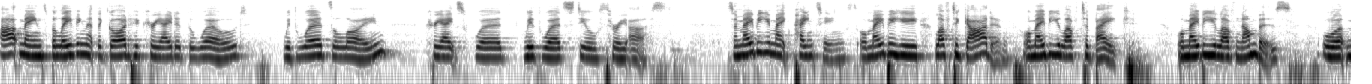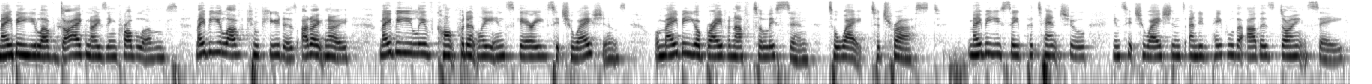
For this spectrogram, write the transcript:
Art means believing that the God who created the world with words alone creates words with words still through us. So maybe you make paintings, or maybe you love to garden, or maybe you love to bake, or maybe you love numbers, Or maybe you love diagnosing problems. Maybe you love computers. I don't know. Maybe you live confidently in scary situations. Or maybe you're brave enough to listen, to wait, to trust. Maybe you see potential in situations and in people that others don't see.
